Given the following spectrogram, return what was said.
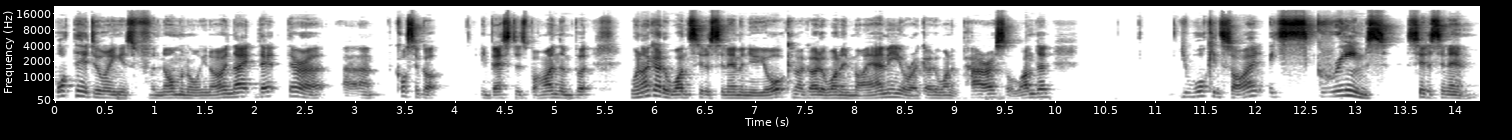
what they're doing is phenomenal. You know, and they they they're a um, of course they've got investors behind them. But when I go to one Citizen M in New York, and I go to one in Miami, or I go to one in Paris or London, you walk inside, it screams Citizen M,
